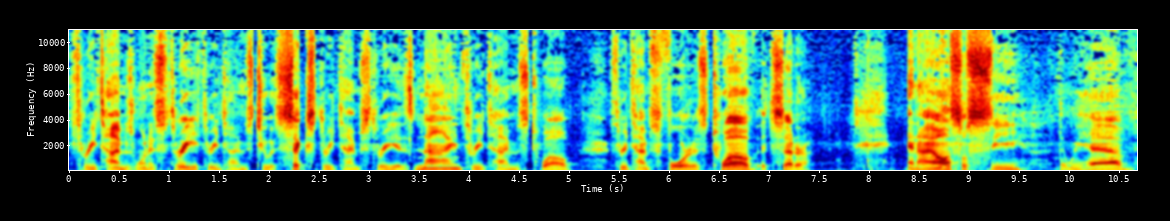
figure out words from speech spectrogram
3 times 1 is 3, 3 times 2 is 6, 3 times 3 is 9, 3 times 12, 3 times 4 is 12, etc. And I also see that we have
